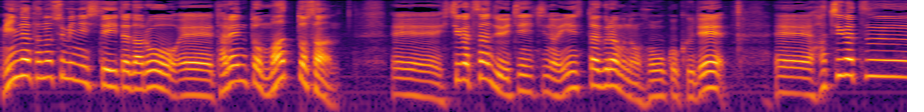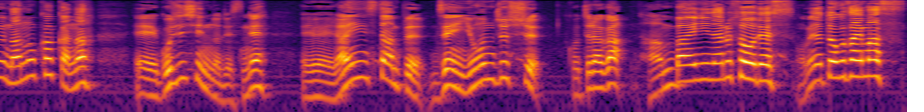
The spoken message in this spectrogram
みんな楽しみにしていただろう、えー、タレントマットさん、えー、7月31日のインスタグラムの報告で、えー、8月7日かな、えー、ご自身のですね、えー、LINE スタンプ全40種、こちらが販売になるそうです。おめでとうございます。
